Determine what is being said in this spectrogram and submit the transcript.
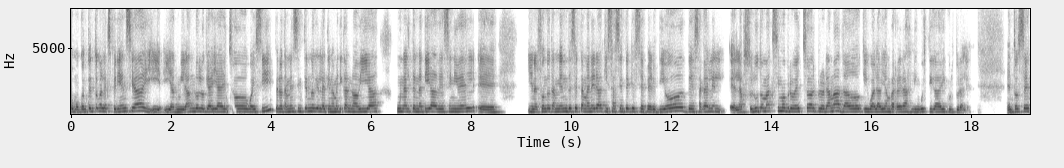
como contento con la experiencia y, admirando lo que haya hecho YC, pero también sintiendo que en Latinoamérica no había una alternativa de ese nivel. Eh, y en el fondo también de cierta manera quizás siente que se perdió de sacarle el, absoluto máximo provecho al programa, dado que igual habían barreras lingüísticas y culturales. Entonces,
